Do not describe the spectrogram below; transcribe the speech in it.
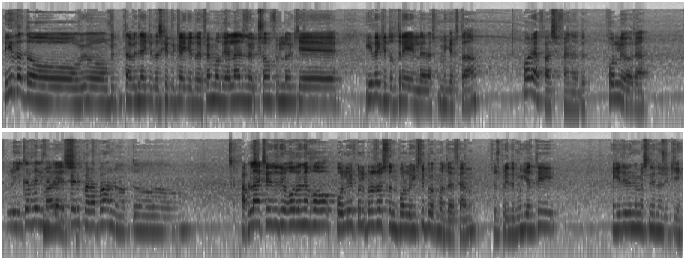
Είδα το, τα βιντεάκια τα σχετικά για το FM ότι αλλάζει το εξώφυλλο και είδα και το trailer ας πούμε και αυτά. Ωραία φάση φαίνεται. Πολύ ωραία. Λογικά θα έχεις Μ' να κάνεις αρέσει. κάτι παραπάνω από το. Απλά να ξέρετε ότι εγώ δεν έχω πολύ εύκολη πρόσβαση στον υπολογιστή που έχουμε το FM στο σπίτι μου γιατί, ε, γιατί δεν είμαι συνήθως εκεί.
